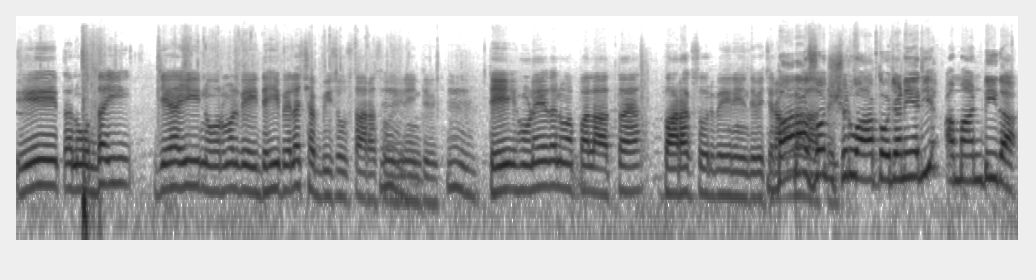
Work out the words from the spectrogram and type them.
ਇਹ ਤੁਹਾਨੂੰ ਉਦਾਂ ਹੀ ਜੇ ਅਸੀਂ ਨਾਰਮਲ ਵੇਚਦੇ ਸੀ ਪਹਿਲਾਂ 2600 1700 ਦੀ ਰੇਂਜ ਦੇ ਵਿੱਚ। ਤੇ ਹੁਣ ਇਹ ਤੁਹਾਨੂੰ ਆਪਾਂ ਲਾਤਾ ਆ 1200 ਰੁਪਏ ਦੀ ਰੇਂਜ ਦੇ ਵਿੱਚ ਆਰਾਮ ਨਾਲ 1200 ਚ ਸ਼ੁਰੂਆਤ ਹੋ ਜਾਣੀ ਹੈ ਜੀ ਅਮਾਂਡੀ ਦਾ।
